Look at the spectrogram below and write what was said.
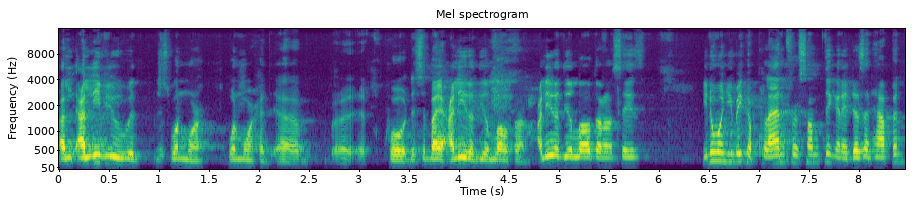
I'll, I'll leave you with just one more one more uh, uh, quote. This is by Ali radiallahu ta'ala. Ali radiallahu ta'ala says, you know when you make a plan for something and it doesn't happen?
